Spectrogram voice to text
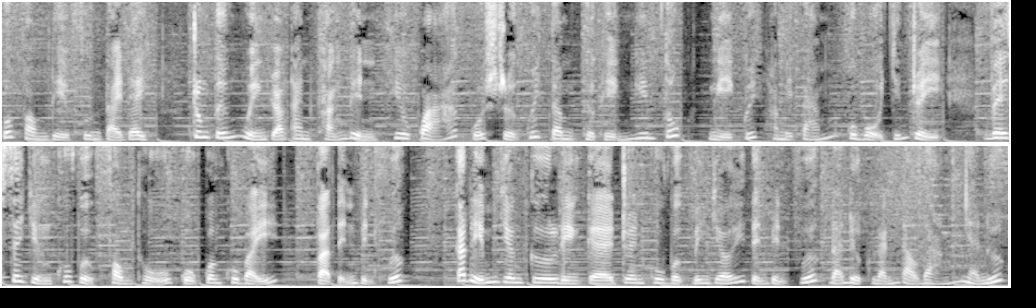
quốc phòng địa phương tại đây, Trung tướng Nguyễn Doãn Anh khẳng định hiệu quả của sự quyết tâm thực hiện nghiêm túc nghị quyết 28 của Bộ Chính trị về xây dựng khu vực phòng thủ của quân khu 7 và tỉnh Bình Phước. Các điểm dân cư liền kề trên khu vực biên giới tỉnh Bình Phước đã được lãnh đạo đảng, nhà nước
